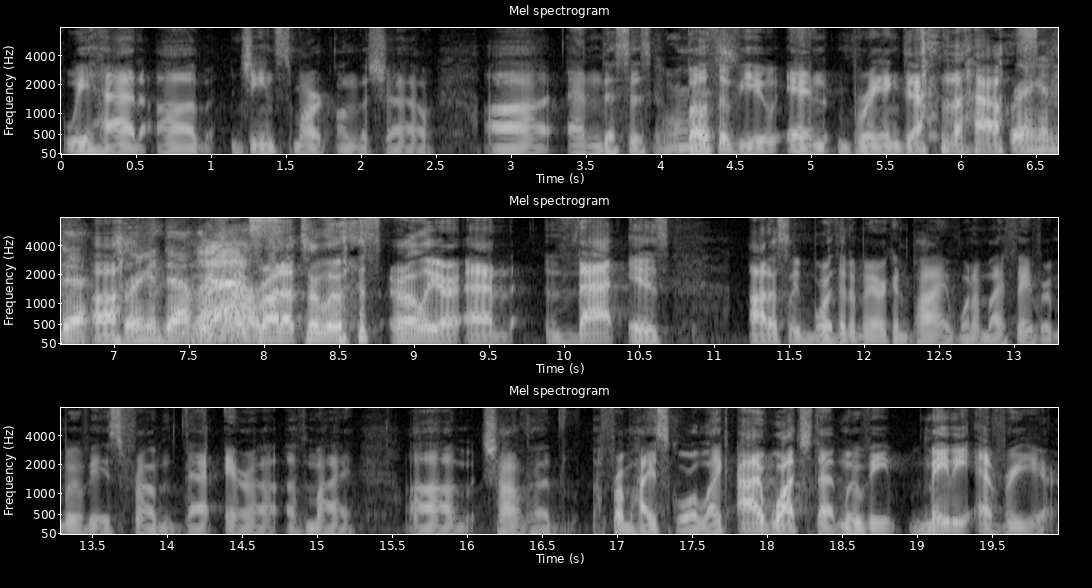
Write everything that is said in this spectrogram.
we had um, Jean Smart on the show. Uh, and this is yes. both of you in bringing down the house, bringing, da- uh, bringing down the which house. I brought up to Louis earlier, and that is honestly more than American Pie, one of my favorite movies from that era of my um, childhood, from high school. Like I watched that movie maybe every year.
